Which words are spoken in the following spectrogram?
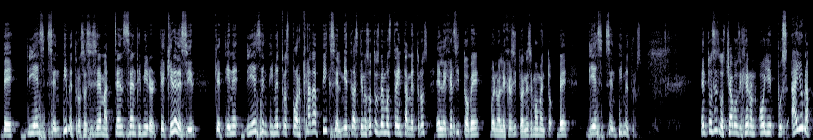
de 10 centímetros, así se llama 10 centimeter, que quiere decir que tiene 10 centímetros por cada píxel, mientras que nosotros vemos 30 metros, el ejército ve, bueno, el ejército en ese momento ve 10 centímetros. Entonces los chavos dijeron, oye, pues hay una,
